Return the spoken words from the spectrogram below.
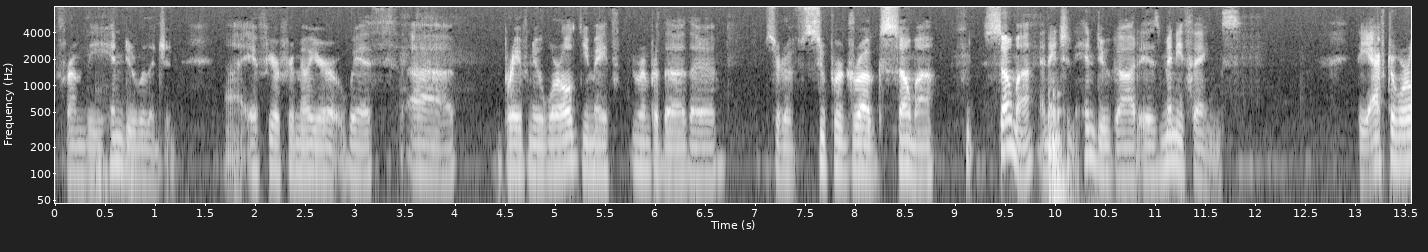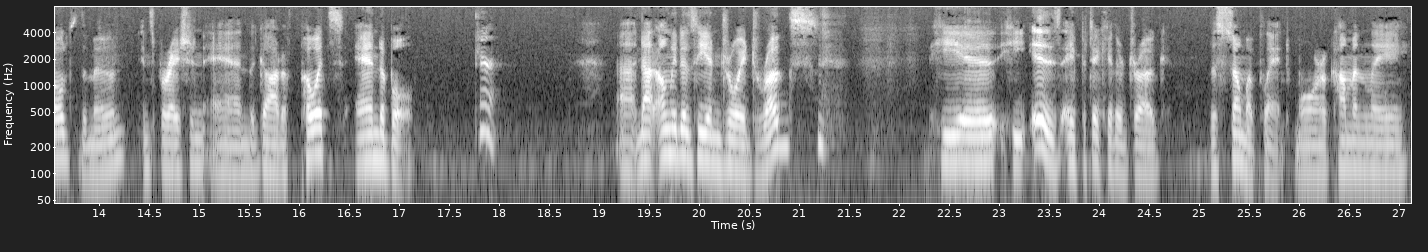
from the Hindu religion. Uh, if you're familiar with uh, Brave New World, you may remember the the sort of super drug Soma. Soma, an ancient Hindu god, is many things. The afterworld, the moon, inspiration, and the god of poets and a bull. Sure. Uh, not only does he enjoy drugs, he is he is a particular drug, the soma plant, more commonly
